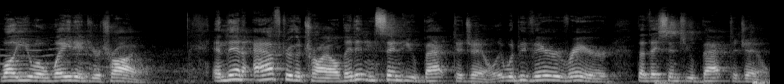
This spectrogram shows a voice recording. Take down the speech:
while you awaited your trial. And then after the trial, they didn't send you back to jail. It would be very rare that they sent you back to jail.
